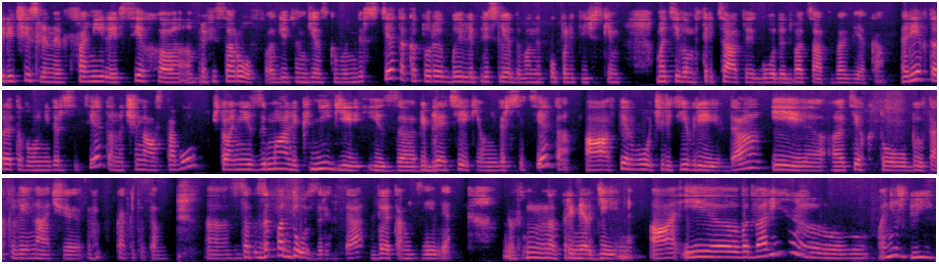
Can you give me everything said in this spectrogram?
перечислены фамилии всех э, профессоров Геттингенского университета, которые были преследованы по политическим мотивам в 30-е годы 20 века. Ректор этого университета начинал с того, что они изымали книги из библиотеки университета, а в первую очередь евреев, да, и э, тех, кто был так или иначе, как это там, э, заподозрен, да, в этом деле, например, гейны. А, и э, во дворе они жгли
